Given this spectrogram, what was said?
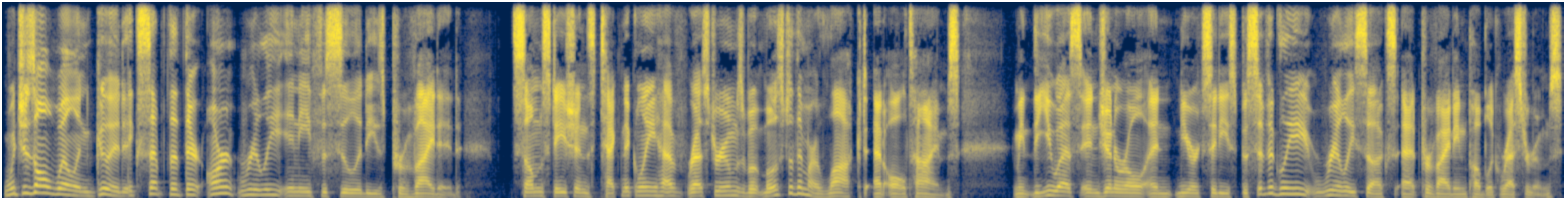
Which is all well and good, except that there aren't really any facilities provided. Some stations technically have restrooms, but most of them are locked at all times. I mean, the US in general and New York City specifically really sucks at providing public restrooms.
